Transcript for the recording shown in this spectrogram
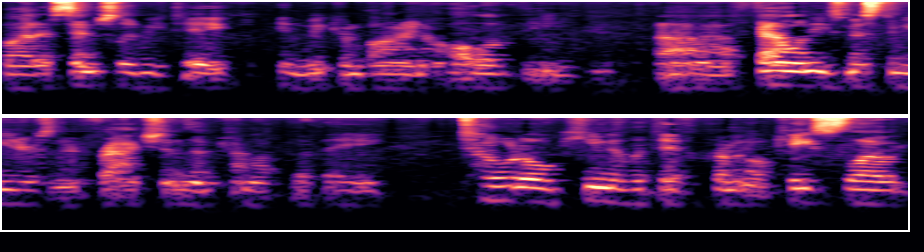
but essentially we take and we combine all of the uh, felonies, misdemeanors, and infractions and come up with a total cumulative criminal caseload.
